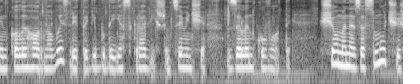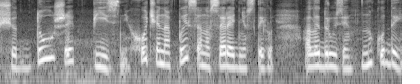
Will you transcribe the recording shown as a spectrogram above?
Він коли гарно визріє, тоді буде яскравішим. Це він ще зеленкуватий. Що мене засмучує, що дуже пізні, хоч і написано середньо стигли. Але, друзі, ну куди?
